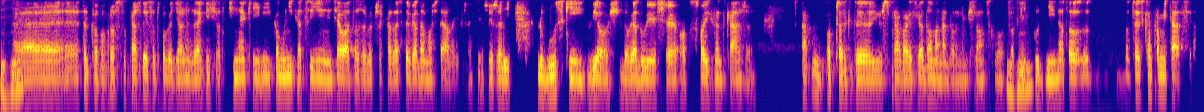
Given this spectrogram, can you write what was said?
Mhm. E, tylko po prostu każdy jest odpowiedzialny za jakiś odcinek i, i, komunikacyjnie nie działa to, żeby przekazać tę wiadomość dalej. Przecież jeżeli lubuski wioś dowiaduje się od swoich wędkarzy, a podczas gdy już sprawa jest wiadoma na Dolnym Śląsku od, mhm. kilku dni, no to, no to jest kompromitacja.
